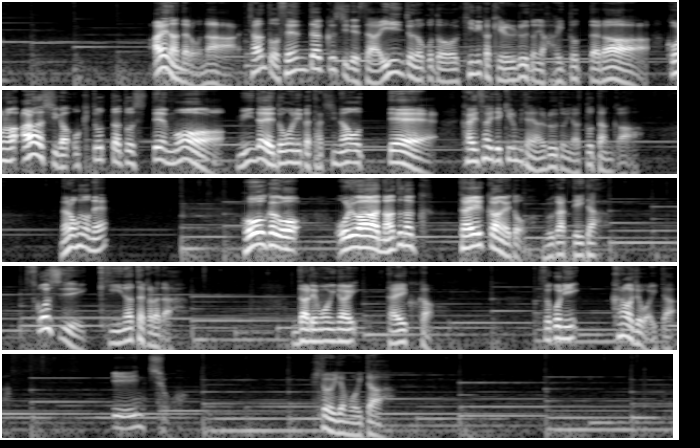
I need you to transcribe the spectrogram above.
あれなんだろうな。ちゃんと選択肢でさ、委員長のことを気にかけるルートに入っとったら、この嵐が起きとったとしても、みんなでどうにか立ち直って、開催できるみたいなルートになっとったんか。なるほどね。放課後、俺はなんとなく体育館へと向かっていた。少し気になったからだ。誰もいない体育館。そこに彼女はいた。委員長一人でもいた。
